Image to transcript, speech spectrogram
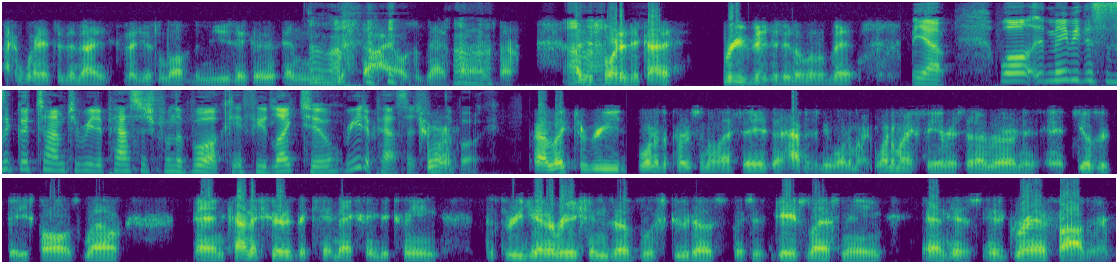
I went into the '90s because I just love the music and, and Uh-huh. the styles of that time. Uh-huh. So I just Uh-huh. wanted to kind of revisit it a little bit. Yeah. Well, maybe this is a good time to read a passage from the book. If you'd like to, read a passage Sure. from the book. I like to read one of the personal essays that happens to be one of my one of my favorites that I wrote, and, and it deals with baseball as well, and kind of shows the connection between the three generations of Lascudos, which is Gabe's last name, and his his grandfather,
